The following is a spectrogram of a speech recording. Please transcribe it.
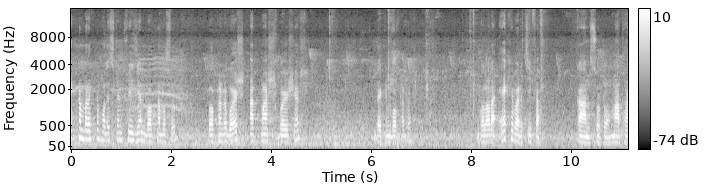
এক নাম্বার একটা হলস্টেন ফ্রিজিয়ান বকনা বছর। বকনাটার বয়স আট মাস বয়সের। দেখেন বকনাটা গলাটা একেবারে চিফা কান ছোট, মাথা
